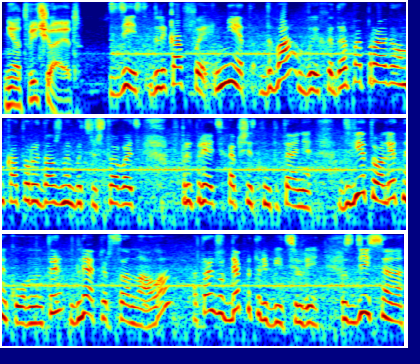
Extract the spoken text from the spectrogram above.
не отвечает. Здесь для кафе нет два выхода по правилам, которые должны быть существовать в предприятиях общественного питания. Две туалетные комнаты для персонала, а также для потребителей. Здесь э,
